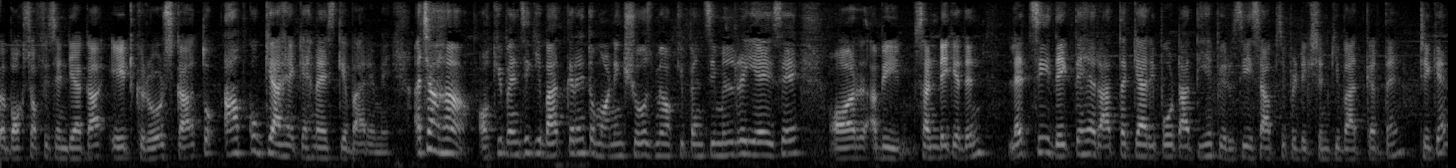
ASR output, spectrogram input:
बॉक्स ऑफ़िस इंडिया का एट करोड़ का तो आपको क्या है कहना इसके बारे में? अच्छा हाँ ऑक्यूपेंसी की बात करें तो मॉर्निंग शोज़ में ऑक्यूपेंसी मिल रही है इसे और अभी संडे के दिन। लेट्स सी देखते हैं रात तक क्या रिपोर्ट आती है, फिर उसी हिसाब से प्रिडिक्शन की बात करते हैं। ठीक है?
